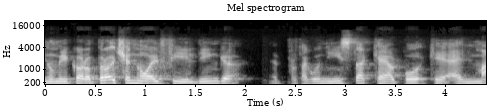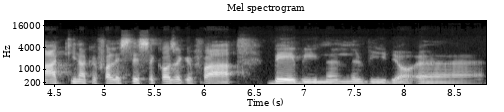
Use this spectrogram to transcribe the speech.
non mi ricordo, però c'è Noel Fielding, il protagonista, che è, po- che è, in macchina, che fa le stesse cose che fa Baby in, nel video. Eh,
